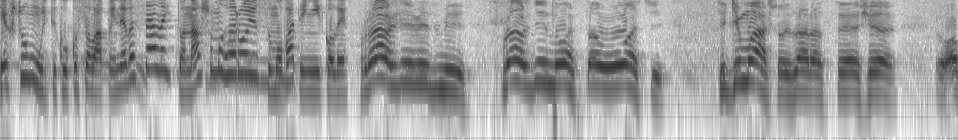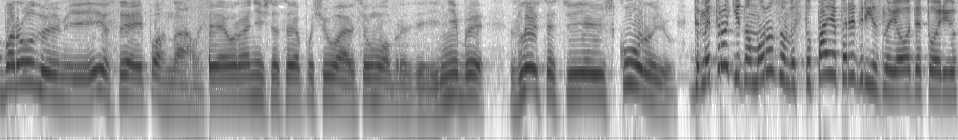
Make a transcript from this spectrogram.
Якщо в мультику косолапий невеселий, то нашому герою сумувати ніколи. Справжній ведмідь, справжній нос та очі. Тільки Машу зараз це ще оборудуємо її і все, і погнали. Я органічно себе почуваю в цьому образі. І ніби злився з цією шкурою. Дмитро Дідом Морозом виступає перед різною аудиторією.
